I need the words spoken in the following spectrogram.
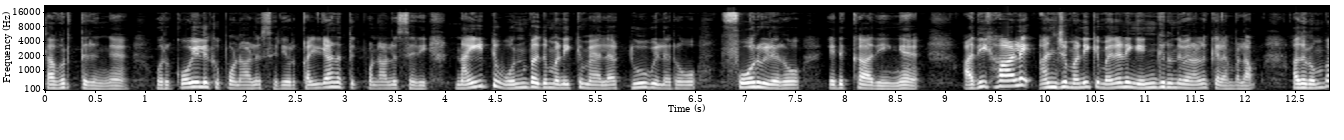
தவிர்த்துருங்க. ஒரு கோயிலுக்கு போனாலும் சரி ஒரு கல்யாணத்துக்கு போனாலும் சரி நைட்டு ஒன்பது மணிக்கு மேலே டூ வீலரோ ஃபோர் வீலரோ எடுக்காதீங்க. அதிகாலை அஞ்சு மணிக்கு மேலே நீங்கள் எங்கேருந்து வேணாலும் கிளம்பலாம். அது ரொம்ப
